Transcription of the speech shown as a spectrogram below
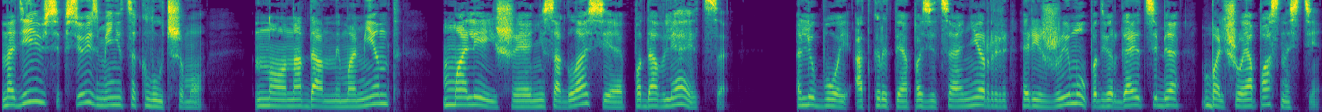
Надеюсь, все изменится к лучшему, но на данный момент малейшее несогласие подавляется. Любой открытый оппозиционер режиму подвергает себя большой опасности.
